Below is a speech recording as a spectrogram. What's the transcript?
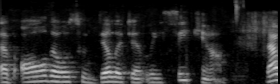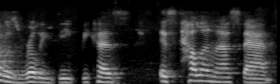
of all those who diligently seek Him. That was really deep because it's telling us that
